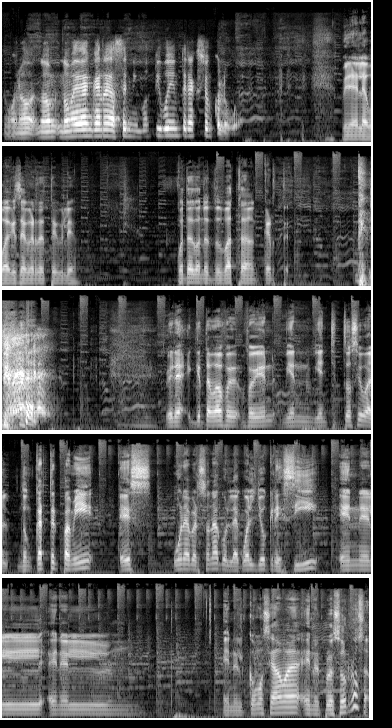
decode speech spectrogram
Como no, no, no me dan ganas de hacer ningún tipo de interacción con los weones. Mira la weá que se acuerda de este culeo. Cuenta cuando te topaste a Don Carter. Mira, que esta weá fue, fue bien, bien, bien chistoso igual. Don Carter para mí es una persona con la cual yo crecí en el. en el. en el. ¿cómo se llama? en el profesor Rosa.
